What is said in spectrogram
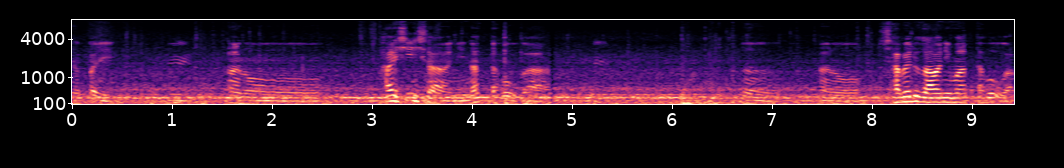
やっぱり、うん。あのー配信者になった方が、うん。うん、あの、喋る側に回った方が、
